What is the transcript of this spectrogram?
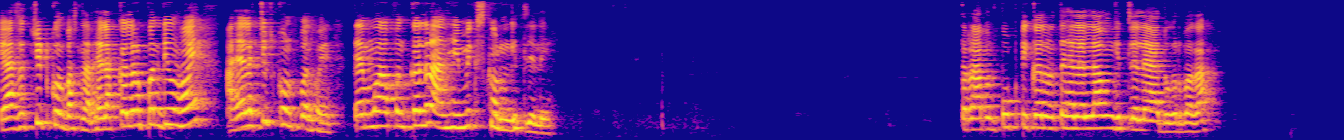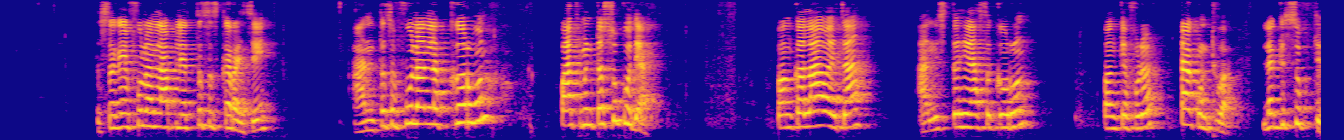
हे असं चिटकून बसणार. ह्याला कलर पण देऊन होईल आणि ह्याला चिटकून पण होईल त्यामुळं आपण कलर आणि हे मिक्स करून घेतलेले. तर आपण पोपटी कलर तर ह्याला लावून घेतलेला आहे अगोदर बघा. तर सगळ्या फुलांना आपल्याला तसंच करायचंय. आणि तसं फुलांना करून पाच मिनटं सुकू द्या. पंखा लावायचा आणि नुसतं हे असं करून पंख्या पुढं टाकून ठेवा. लगेच सुकते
